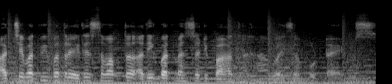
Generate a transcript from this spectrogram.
आजचे बातमीपत्र येथे समाप्त. अधिक बातम्यांसाठी पाहत रहा वैजापूर टाइम्स.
